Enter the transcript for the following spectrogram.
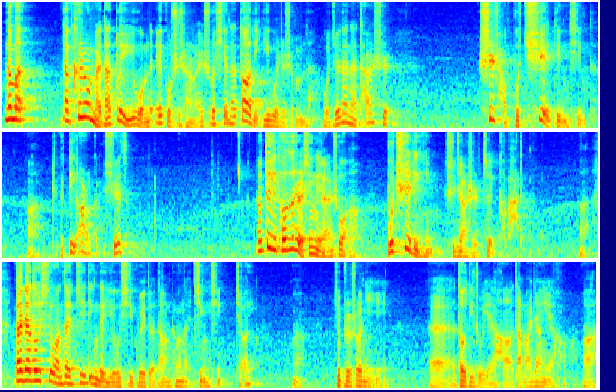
那么，但科创板它对于我们的 A 股市场来说，现在到底意味着什么呢？我觉得呢，它是。市场不确定性的啊，这个第二个靴子。那么对于投资者心理来说啊，不确定性实际上是最可怕的啊。大家都希望在既定的游戏规则当中呢进行交易。就比如说你呃斗地主也好，打麻将也好啊，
